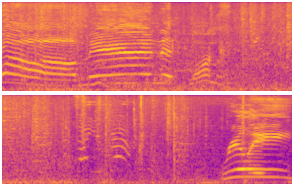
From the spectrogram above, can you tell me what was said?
Oh man! Lock. Really?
